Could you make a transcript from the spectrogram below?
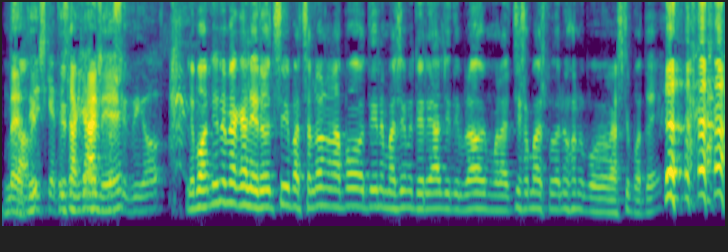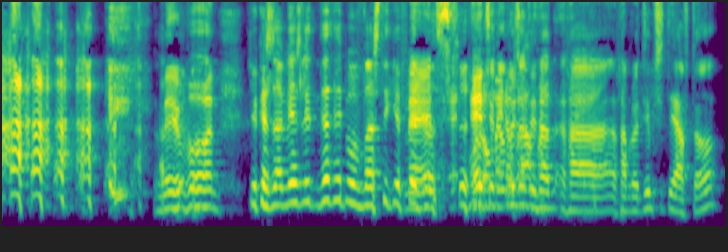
Ναι, θα τι- βρίσκεται τι στο θα κάνει, ε; 2022. Λοιπόν, είναι μια καλή ερώτηση. Η Μπαρσελόνα να πω ότι είναι μαζί με τη Real και την Μπράου οι μοναδικέ ομάδε που δεν έχουν υποβεβαστεί ποτέ. λοιπόν, Και ο Καζαμίας λέει ότι δεν θα υποβιβαστεί και ναι, φέτος. έτσι, έτσι Βρωμένο νομίζω ότι πράγμα. θα, θα, θα προκύψει και αυτό.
